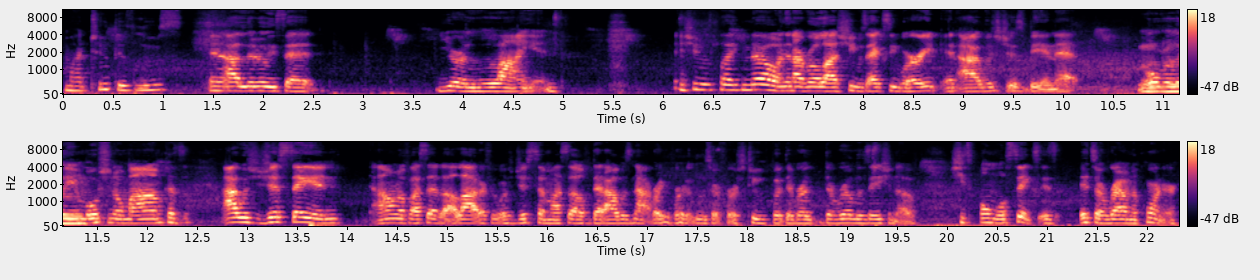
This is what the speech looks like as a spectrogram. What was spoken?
my tooth is loose and i literally said you're lying and she was like no and then i realized she was actually worried and i was just being that overly Mhm. emotional mom because I was just saying I don't know if I said it out loud or if it was just to myself that I was not ready for her to lose her first tooth, but the re- the realization of she's almost six is it's around the corner.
